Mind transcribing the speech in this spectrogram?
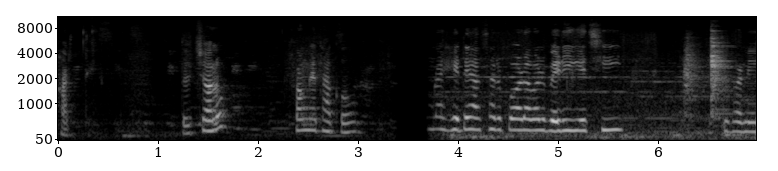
হাঁটতে। তো চলো সঙ্গে থাকো। আমরা হেঁটে আসার পর আবার বেরিয়ে গেছি। একটুখানি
